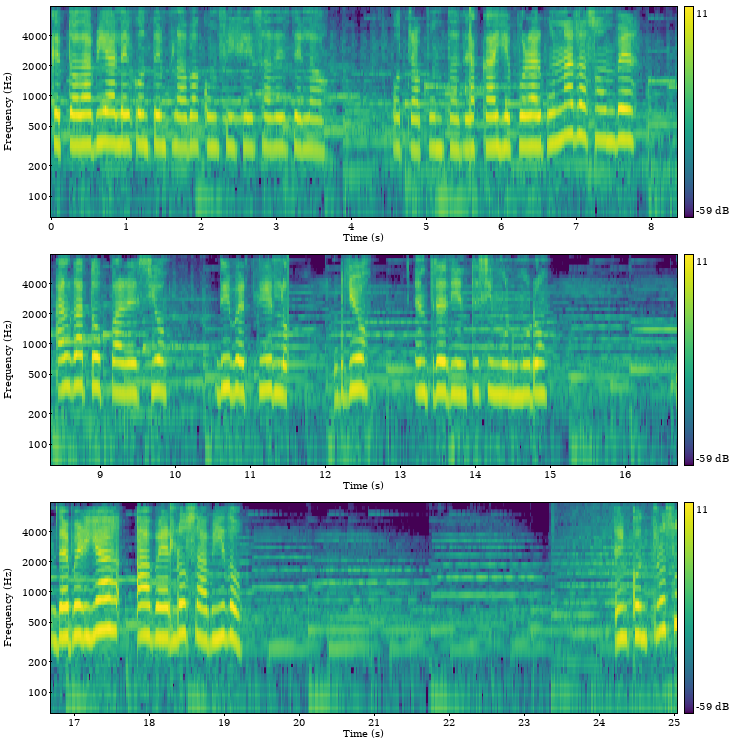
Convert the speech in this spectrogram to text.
que todavía le contemplaba con fijeza desde la otra punta de la calle. Por alguna razón ver al gato pareció divertirlo. Rió entre dientes y murmuró. Debería haberlo sabido. Encontró su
